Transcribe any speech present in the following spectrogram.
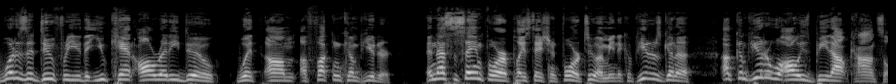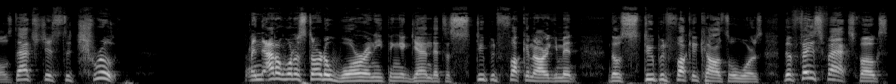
What does it do for you that you can't already do with um a fucking computer? And that's the same for PlayStation 4 too. I mean, a computer's gonna a computer will always beat out consoles. That's just the truth. And I don't want to start a war or anything again. That's a stupid fucking argument. Those stupid fucking console wars. The face facts, folks.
